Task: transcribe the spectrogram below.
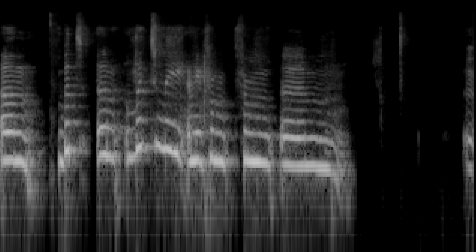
Um, but um, let me, I mean, from from um, uh,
